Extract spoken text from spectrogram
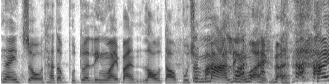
那一周他都不对另外一半唠叨，不去骂另外一半，他会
